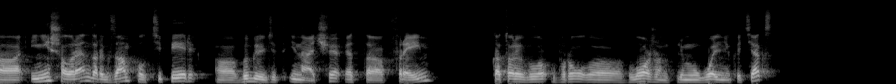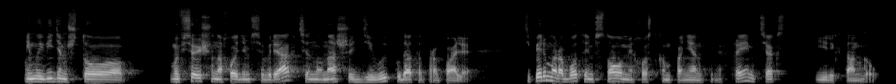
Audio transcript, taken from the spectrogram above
А, initial render example теперь а, выглядит иначе. Это frame, в который вложен прямоугольник и текст. И мы видим, что мы все еще находимся в React, но наши дивы куда-то пропали. Теперь мы работаем с новыми хост-компонентами frame, текст и rectangle.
